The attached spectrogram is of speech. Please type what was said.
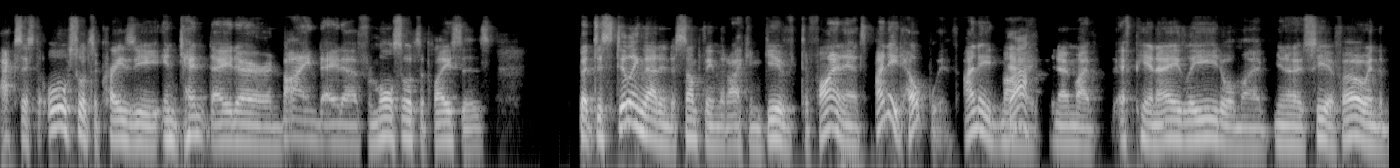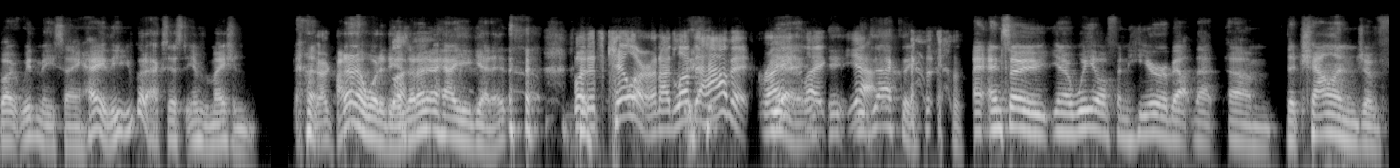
access to all sorts of crazy intent data and buying data from all sorts of places but distilling that into something that i can give to finance i need help with i need my yeah. you know my fp&a lead or my you know cfo in the boat with me saying hey you've got access to information I don't know what it is. I don't know how you get it, but it's killer, and I'd love to have it. Right? Yeah, like, yeah, exactly. and so, you know, we often hear about that. Um, the challenge of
